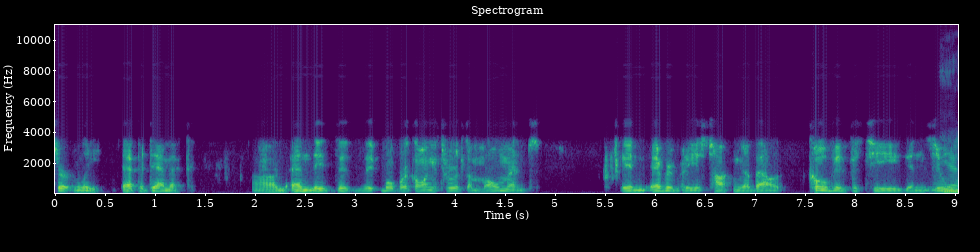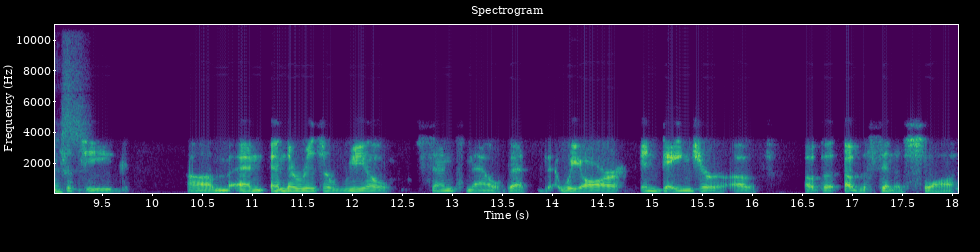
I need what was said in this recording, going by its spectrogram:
certainly epidemic. Um, and the, the, the, what we're going through at the moment, in everybody is talking about COVID fatigue and Zoom yes. fatigue, um, and and there is a real sense now that, that we are in danger of of the of the sin of sloth,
